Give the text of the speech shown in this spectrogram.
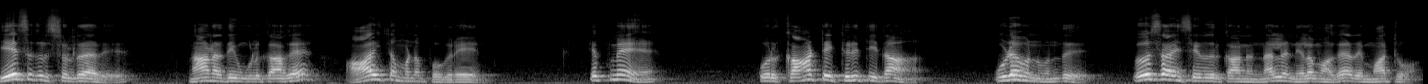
இயேசு கிறிஸ்து சொல்கிறாரு நான் அதை உங்களுக்காக ஆயத்தம் பண்ண போகிறேன். எப்பவுமே ஒரு காட்டை திருத்தி தான் உழவன் வந்து விவசாயம் செய்வதற்கான நல்ல நிலமாக அதை மாற்றுவான்.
